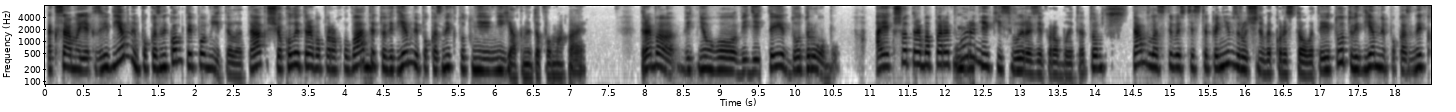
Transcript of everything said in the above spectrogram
Так само, як з від'ємним показником, ти помітила, так? що коли треба порахувати, то від'ємний показник тут ні, ніяк не допомагає. Треба від нього відійти до дробу. А якщо треба перетворення якісь виразів робити, то там властивості степенів зручно використовувати. І тут від'ємний показник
